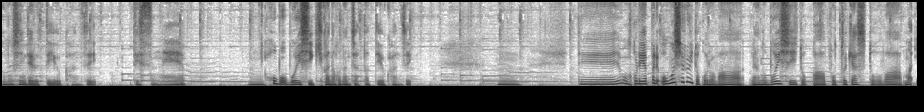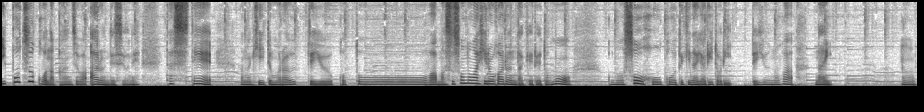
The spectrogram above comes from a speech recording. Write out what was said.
楽しんでるっていう感じですね。うん、ほぼ Voicy 聞かなくなっちゃったっていう感じ。うん、ででもこれやっぱり面白いところはあの Voicy とかポッドキャストは、まあ、一方通行な感じはあるんですよね。出してあの聞いてもらうっていうことは、まあ、裾野は広がるんだけれどもこの双方向的なやり取りっていうのがない。うん、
